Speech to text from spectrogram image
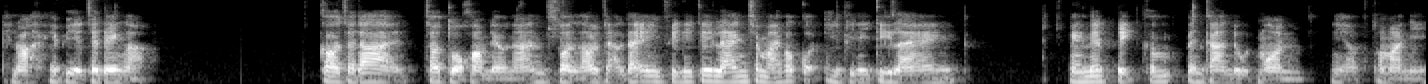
เห็นไหม APS จะเด้งละก็จะได้เจ้าตัวความเร็วนั้น ส่วนเราอยากได้ Infinity Rank ใช่ไหมก็กด Infinity Rank Magnetic ก็เป็นการดูดมอนนี่ครับประมาณนี้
